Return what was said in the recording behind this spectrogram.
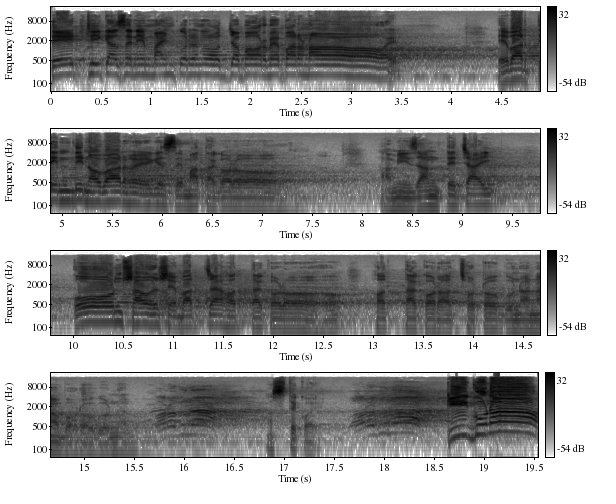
ডেট ঠিক আছে নি, মাইন্ড করে না, লজ্জা পাওয়ার ব্যাপার নয়। এবার তিন দিন ওভার হয়ে গেছে, মাথা গরম। আমি জানতে চাই, কোন সাহসে বাচ্চা হত্যা করো? হত্যা করা ছোট গুণা না বড় গুণা? আসতে কয়। কি গুণা?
